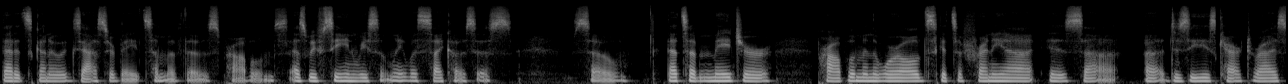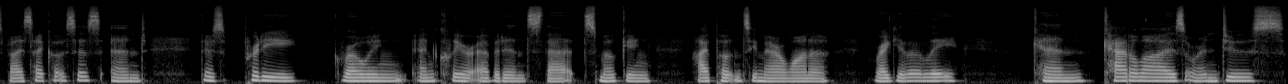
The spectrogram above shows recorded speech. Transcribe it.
that it's going to exacerbate some of those problems, as we've seen recently with psychosis. So that's a major problem in the world. Schizophrenia is uh, a disease characterized by psychosis, and there's pretty growing and clear evidence that smoking high potency marijuana regularly can catalyze or induce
